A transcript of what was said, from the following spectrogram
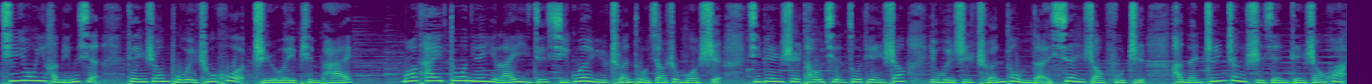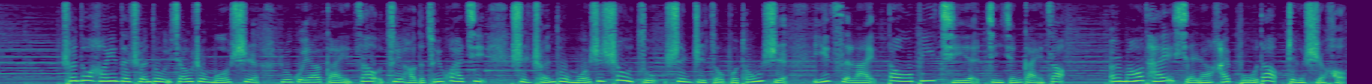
其用意很明显，电商不为出货，只为品牌。茅台多年以来已经习惯于传统销售模式，即便是投钱做电商，也会是传统的线上复制，很难真正实现电商化。传统行业的传统销售模式，如果要改造，最好的催化剂是传统模式受阻甚至走不通时，以此来倒逼企业进行改造。而茅台显然还不到这个时候。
